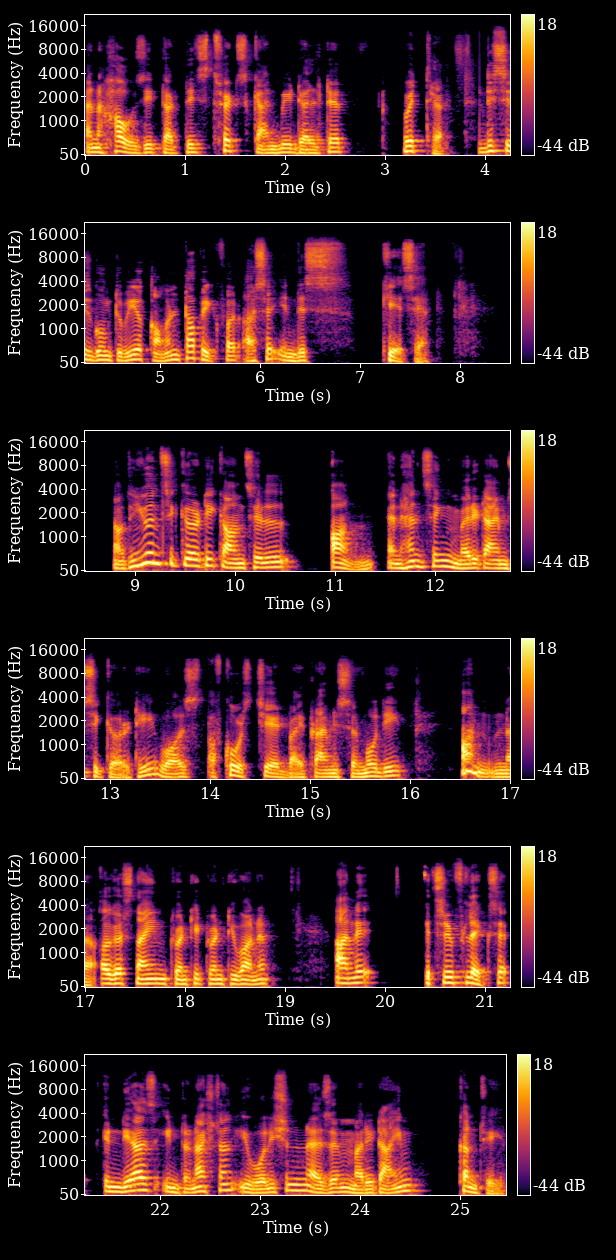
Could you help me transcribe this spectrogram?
and how is it that these threats can be dealt uh, with. This is going to be a common topic for us in this case. Now, the UN Security Council on enhancing maritime security was, of course, chaired by Prime Minister Modi on August 9, 2021, and it reflects India's international evolution as a maritime country.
